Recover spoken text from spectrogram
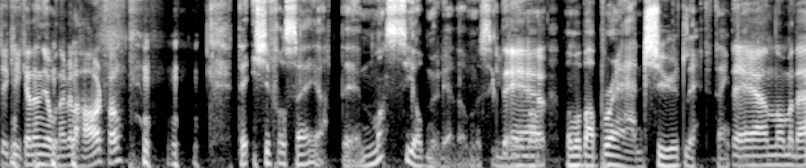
Fikk ikke den jobben jeg ville ha, i hvert fall. Det er ikke for å si at det er masse jobbmuligheter. Det er- Man, man må bare branche ut litt, tenker Det er noe med det,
